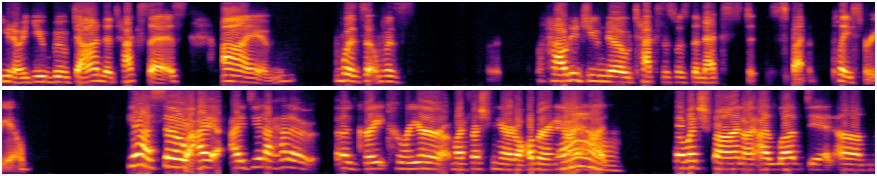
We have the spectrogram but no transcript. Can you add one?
you know, you moved on to Texas. Um, was, was, how did you know Texas was the next place for you? Yeah, so I, I did. I had a, a great career my freshman year at Auburn, and I had so much fun. I, I loved it. Um,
